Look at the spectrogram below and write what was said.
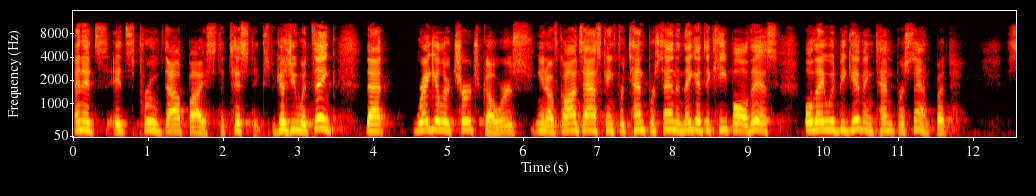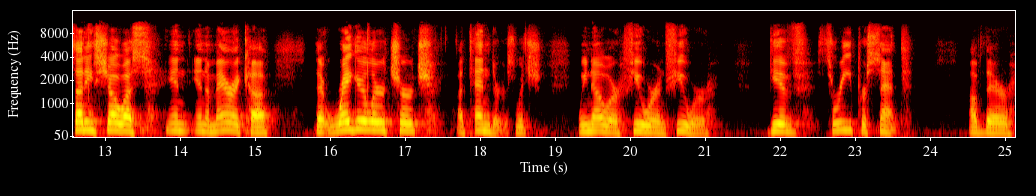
And it's, it's proved out by statistics because you would think that regular churchgoers, you know, if God's asking for 10% and they get to keep all this, well, they would be giving 10%. But studies show us in, in America that regular church attenders, which we know are fewer and fewer, give 3% of their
